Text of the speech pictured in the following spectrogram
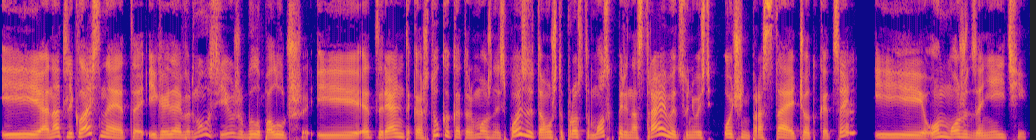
И она отвлеклась на это, и когда я вернулась, ей уже было получше. И это реально такая штука, которую можно использовать, потому что просто мозг перенастраивается, у него есть очень простая, четкая цель, и он может за ней идти.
